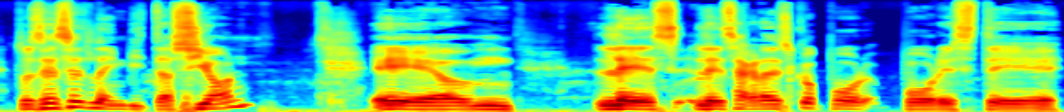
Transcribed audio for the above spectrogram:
Entonces esa es la invitación. Eh, um, les, les agradezco por, por, este,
